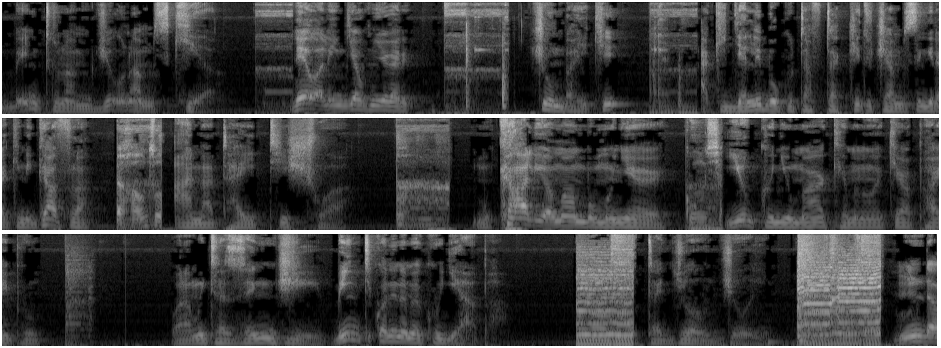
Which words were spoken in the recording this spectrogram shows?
Binti unamjua, unamsikia. Leo aliingia kwenye gari chumba hiki akijaribu kutafuta kitu cha msingi, lakini ghafla 在杭做 anataitishwa. Mkali wa mambo mwenyewe 功效， yuko nyuma yake, amemwekea pipe, wanamwita Zenji. Binti, kwa nini amekuja hapa? Utajua ujui. Muda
